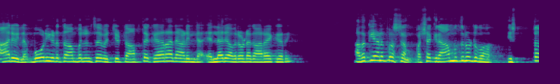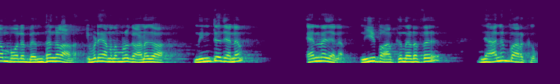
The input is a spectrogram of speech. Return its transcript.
ആരുമില്ല. ബോഡി എടുത്ത് ആംബുലൻസ് വെച്ചിട്ട് ആപത്തെ കയറാൻ ആളില്ല. എല്ലാവരും അവരുടെ കാറേ കയറി. അതൊക്കെയാണ് പ്രശ്നം. പക്ഷേ ഗ്രാമത്തിലോട്ട് പോവാ ഇഷ്ടം പോലെ ബന്ധങ്ങളാണ്. ഇവിടെയാണ് നമ്മൾ കാണുക. നിന്റെ ജനം എന്റെ ജനം. നീ പാർക്കുന്നിടത്ത് ഞാനും പാർക്കും.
